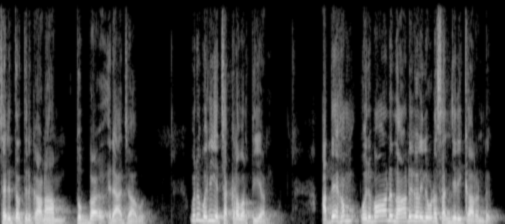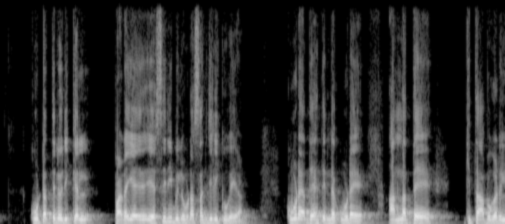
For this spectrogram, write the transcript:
ചരിത്രത്തിൽ കാണാം തുബ്ബ രാജാവ് ഒരു വലിയ ചക്രവർത്തിയാണ്. അദ്ദേഹം ഒരുപാട് നാടുകളിലൂടെ സഞ്ചരിക്കാറുണ്ട്. കൂട്ടത്തിലൊരിക്കൽ പഴയ യസിരിബിലൂടെ സഞ്ചരിക്കുകയാണ്. കൂടെ അദ്ദേഹത്തിന്റെ കൂടെ അന്നത്തെ കിതാബുകളിൽ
